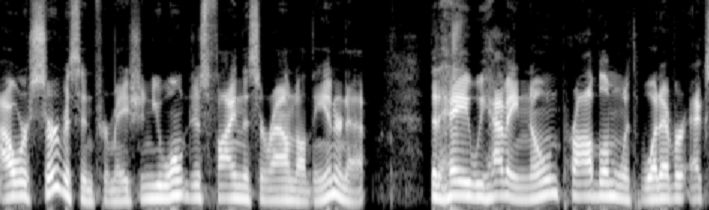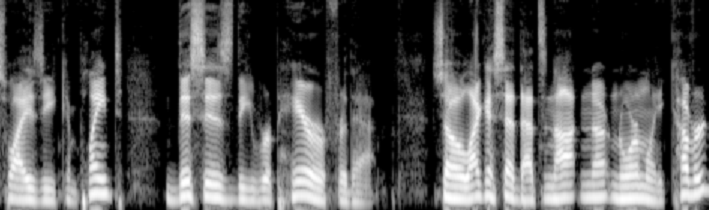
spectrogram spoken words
our service information. You won't just find this around on the internet that, hey, we have a known problem with whatever XYZ complaint. This is the repair for that. So, like I said, that's not normally covered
